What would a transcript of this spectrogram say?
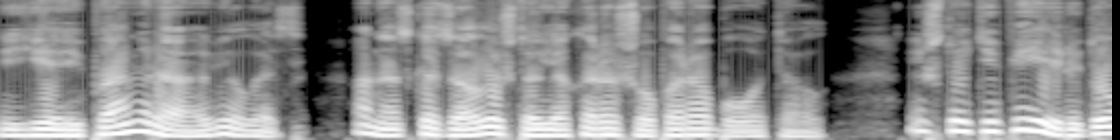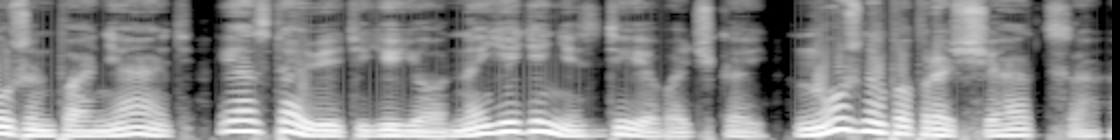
Ей понравилось. Она сказала, что я хорошо поработал, и что теперь должен понять и оставить ее наедине с девочкой. Нужно попрощаться.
